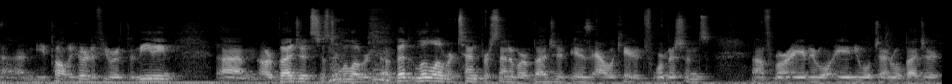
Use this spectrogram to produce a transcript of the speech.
um, you probably heard if you were at the meeting. Um, our budget's just a little over a bit, little over ten percent of our budget is allocated for missions uh, from our annual annual general budget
